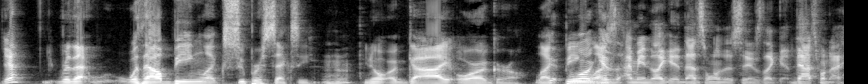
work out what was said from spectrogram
yeah. For that without being like super sexy, mm-hmm. you know, a guy or a girl, like being well, like because I mean, like that's one of those things. Like that's when I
